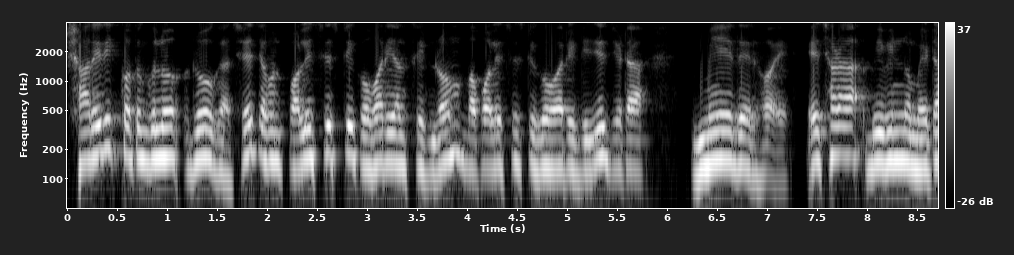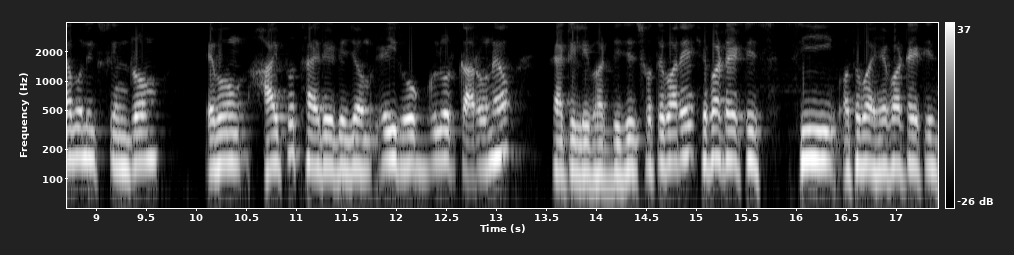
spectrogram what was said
শারীরিক কতগুলো রোগ আছে? যেমন পলিসিস্টিক ওভারিয়ান সিনড্রোম বা পলিসিস্টিক ওভারি ডিজিজ যেটা মেয়েদের হয়। এছাড়া বিভিন্ন মেটাবলিক সিনড্রোম এবং হাইপোথাইরয়েডিজম এই রোগগুলোর কারণেও ফ্যাটি লিভার ডিজিজ হতে পারে। হেপাটাইটিস সি অথবা হেপাটাইটিস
